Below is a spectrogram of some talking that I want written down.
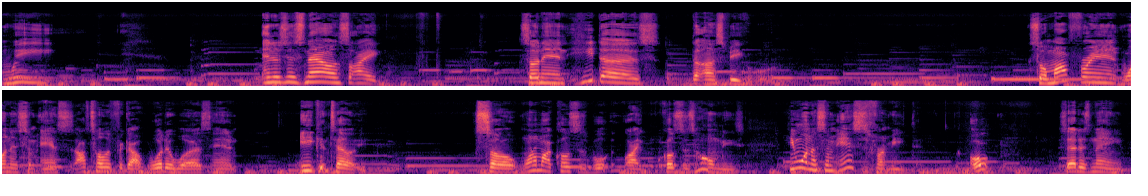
we, and it's just now, it's like, so then he does the unspeakable. So my friend wanted some answers. I totally forgot what it was, and he can tell you. So one of my closest, like closest homies, he wanted some answers from Ethan. Oh, said his name.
